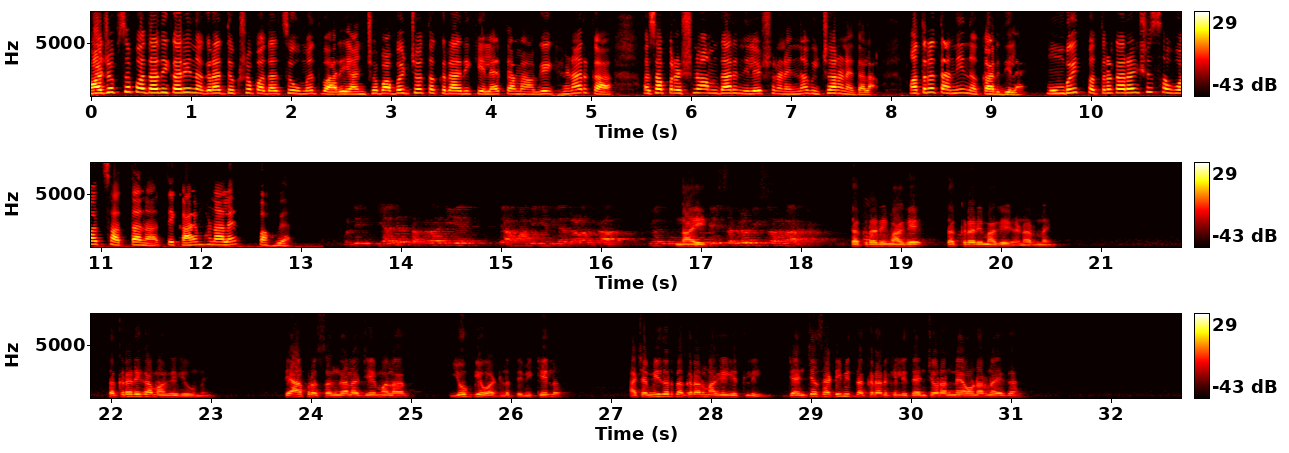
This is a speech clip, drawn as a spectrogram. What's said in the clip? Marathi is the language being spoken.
भाजपचे पदाधिकारी नगराध्यक्ष पदाचे उमेदवार यांच्याबाबत ज्या तक्रारी केल्या त्या मागे घेणार का? असा प्रश्न आमदार निलेश राणेंना विचारण्यात आला. मात्र त्यांनी नकार दिलाय. मुंबईत पत्रकारांशी संवाद साधताना ते काय म्हणाले पाहूया म्हणजे या ज्या तक्रारी आहेत त्या मागे घेतल्या जाणार का? किंवा तुम्ही नाही. सगळं विसरणार का? तक्रारी मागे तक्रारी मागे घेणार नाही. तक्रारी का मागे घेऊ नये? त्या प्रसंगाला जे मला योग्य वाटलं ते मी केलं. अच्छा मी जर तक्रार मागे घेतली ज्यांच्यासाठी मी तक्रार केली त्यांच्यावर अन्याय होणार नाही का?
